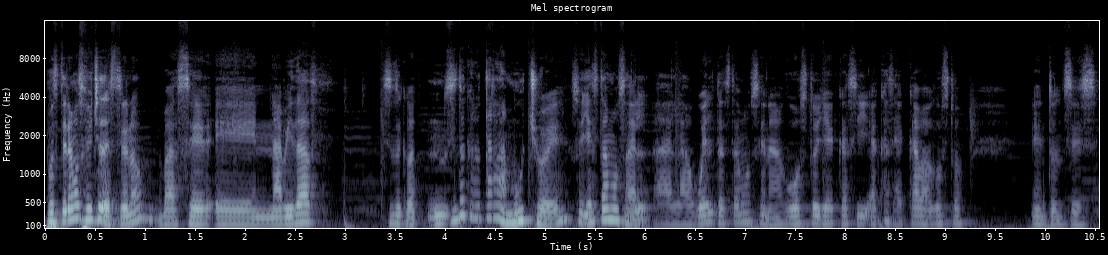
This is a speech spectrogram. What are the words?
pues tenemos fecha de estreno, va a ser en Navidad. Siento que, siento que no tarda mucho, ¿eh? O sea, ya estamos a la vuelta, estamos en agosto, ya casi, acá se acaba agosto. Entonces,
